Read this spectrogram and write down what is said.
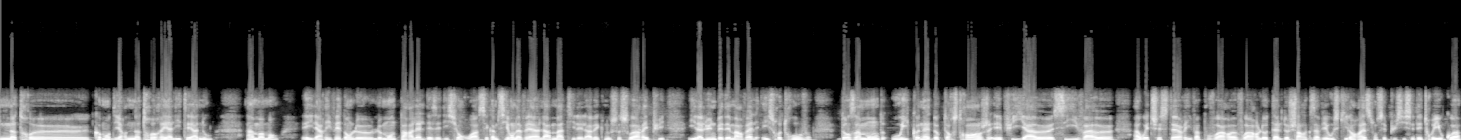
notre, euh, comment dire, notre réalité à nous, un moment, et il arrivé dans le, le monde parallèle des éditions Roy. C'est comme si on avait là, Matt, il est là avec nous ce soir, et puis il a lu une BD Marvel et il se retrouve dans un monde où il connaît Doctor Strange, et puis il y a, euh, s'il va euh, à Westchester, il va pouvoir euh, voir l'hôtel de Charles Xavier ou ce qu'il en reste, on sait plus si c'est détruit ou quoi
